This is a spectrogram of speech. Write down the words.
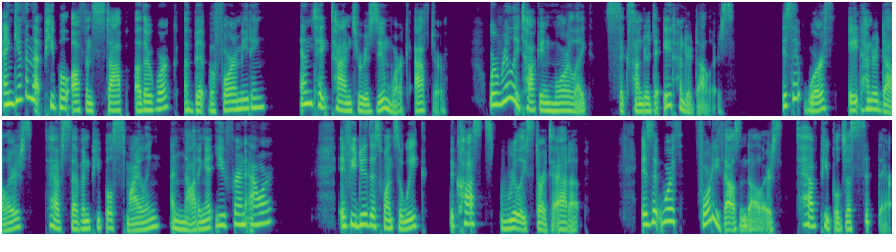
And given that people often stop other work a bit before a meeting and take time to resume work after, we're really talking more like $600 to $800. Is it worth $800 to have seven people smiling and nodding at you for an hour? If you do this once a week, the costs really start to add up. Is it worth $40,000 to have people just sit there?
